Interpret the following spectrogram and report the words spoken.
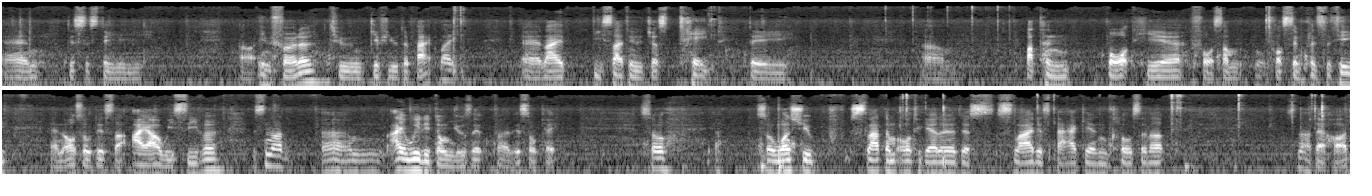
and this is the uh, inverter to give you the backlight. And I decided to just tape the um, button board here for some for simplicity, and also this uh, IR receiver. It's not. Um, I really don't use it, but it's okay. So so once you slap them all together, just slide this back and close it up. It's not that hard.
